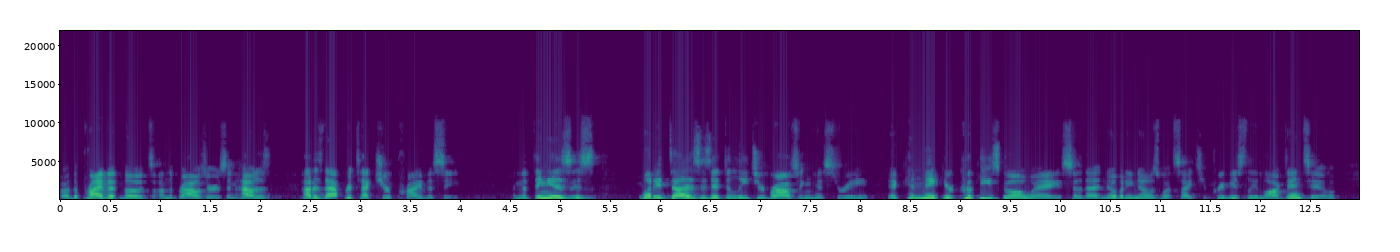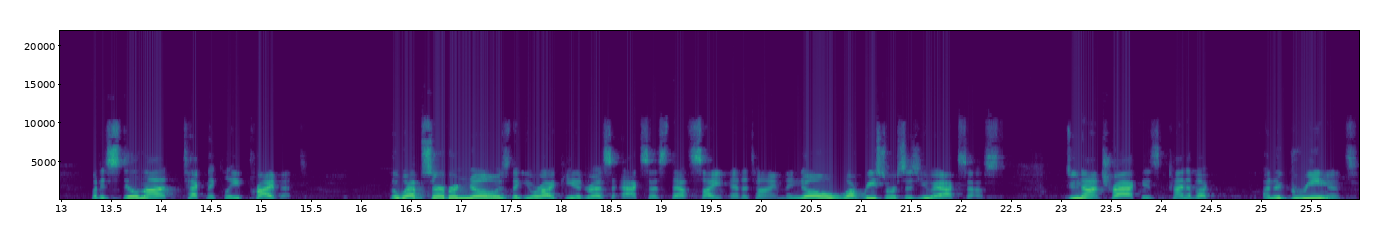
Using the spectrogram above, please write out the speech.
or the private modes on the browsers, and how does how does that protect your privacy? And the thing is, is what it does is it deletes your browsing history. It can make your cookies go away so that nobody knows what sites you previously logged into, but it's still not technically private. The web server knows that your IP address accessed that site at a time. They know what resources you accessed. Do not track is kind of a an agreement,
